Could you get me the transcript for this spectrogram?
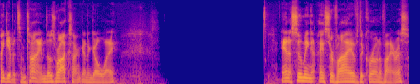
I give it some time. Those rocks aren't going to go away. And assuming I survive the coronavirus,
